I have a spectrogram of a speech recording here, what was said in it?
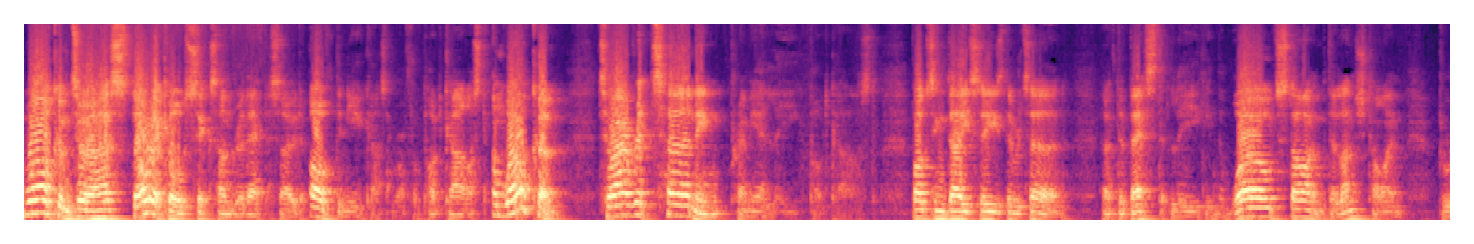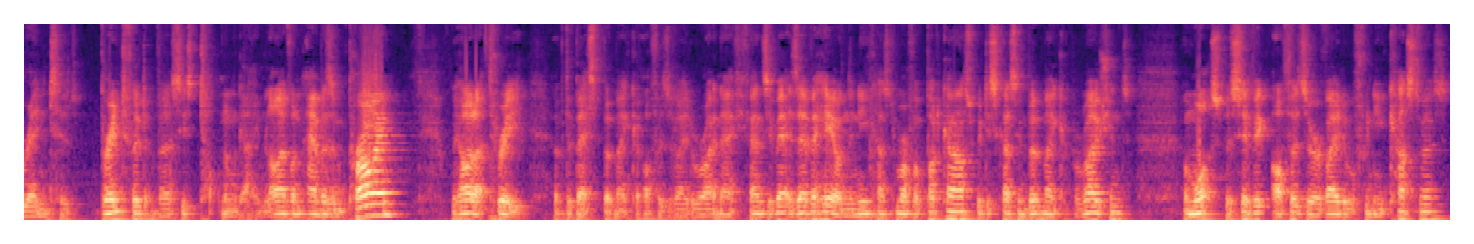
Welcome to a historical 600th episode of the New Customer Offer podcast, and welcome to our returning Premier League podcast. Boxing Day sees the return of the best league in the world, starting with the lunchtime Brentford, Brentford versus Tottenham game, live on Amazon Prime. We highlight three of the best bookmaker offers available right now. If you fancy a bet as ever here on the New Customer Offer podcast, we're discussing bookmaker promotions and what specific offers are available for new customers.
